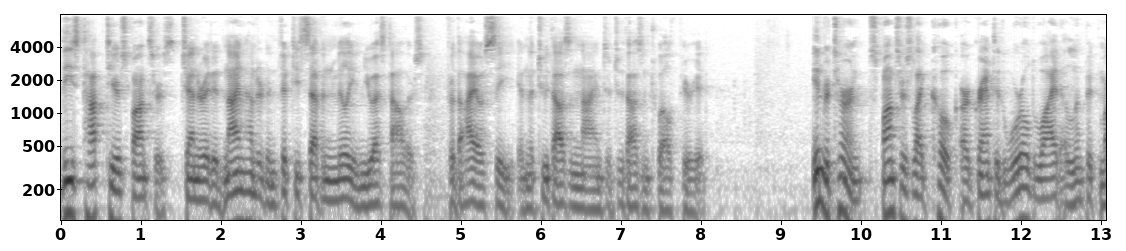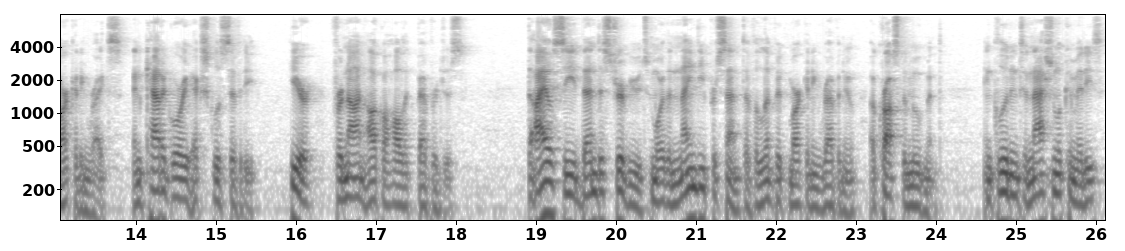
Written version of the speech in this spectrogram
These top tier sponsors generated 957 million US dollars for the IOC in the 2009 to 2012 period. In return, sponsors like Coke are granted worldwide Olympic marketing rights and category exclusivity, here for non alcoholic beverages. The IOC then distributes more than 90% of Olympic marketing revenue across the movement, including to national committees,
